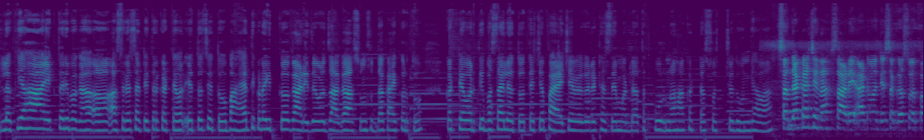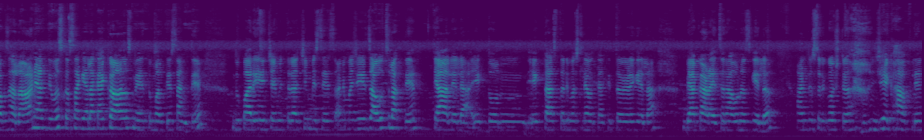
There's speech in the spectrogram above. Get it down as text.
लकी हा एक तरी बघा आसऱ्यासाठी तर कट्ट्यावर येतच येतो. बाहेर तिकडं इतकं गाडीजवळ जागा असून सुद्धा काय करतो? कट्ट्यावरती बसायला येतो त्याच्या पायाचे वगैरे ठसे म्हटलं आता पूर्ण हा कट्टा स्वच्छ धुवून घ्यावा. संध्याकाळचे ना साडेआठ वाजे सगळा स्वयंपाक झाला आणि आज दिवस कसा गेला काय कळालंच नाही तुम्हाला ते सांगते. दुपारी यांच्या मित्राची मिसेस आणि म्हणजे जाऊच लागते त्या आलेल्या. एक दोन एक तास तरी बसल्या होत्या तिथं वेळ गेला. ब्या काढायचं राहूनच गेलं. आणि दुसरी गोष्ट जे का आपले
